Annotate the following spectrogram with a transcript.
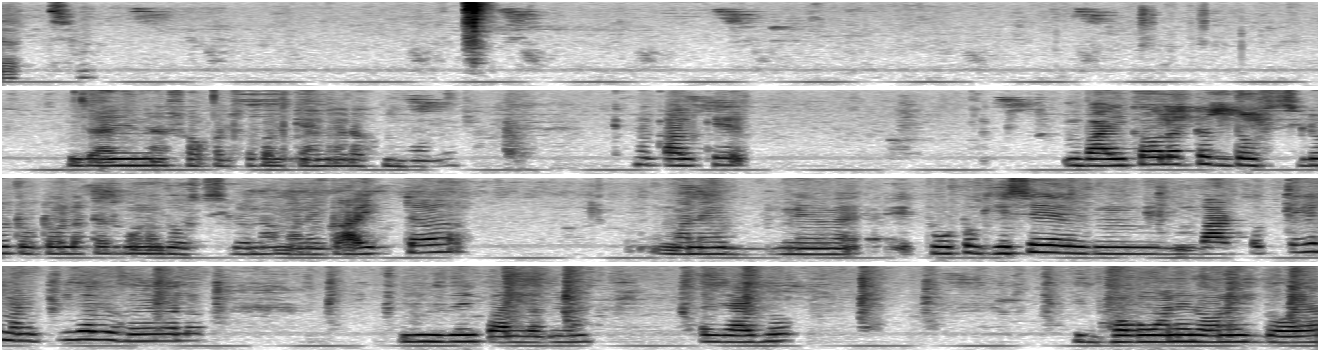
যাচ্ছে। জানি না সকাল সকাল কেন এরকম কেন কালকে বাইকওয়ালাটার দোষ ছিল টোটোওয়ালাটার কোনো দোষ ছিল না। মানে বাইকটা মানে উম, টোটো ঘেসে বার করতে গিয়ে মানে কীভাবে হয়ে গেল বুঝতেই পারলাম না। তো যাই হোক ভগবানের অনেক দয়া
